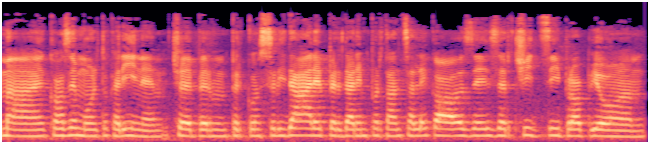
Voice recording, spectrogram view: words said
ma cose molto carine, cioè per, per consolidare, per dare importanza alle cose, esercizi proprio ehm,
